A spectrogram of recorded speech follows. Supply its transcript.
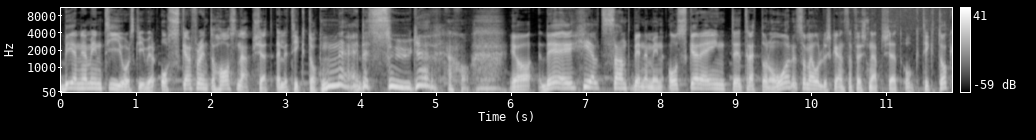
Benjamin, 10 år, skriver Oskar får inte ha Snapchat eller TikTok. Nej, det suger! ja, det är helt sant Benjamin. Oskar är inte 13 år som är åldersgränsen för Snapchat och TikTok.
